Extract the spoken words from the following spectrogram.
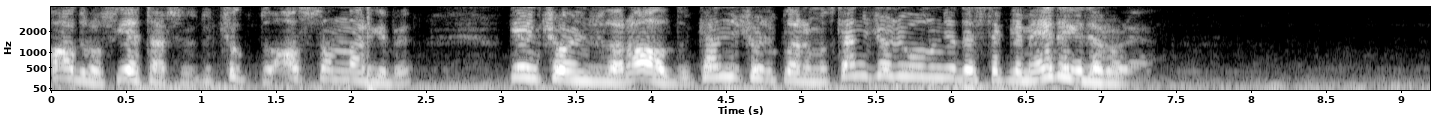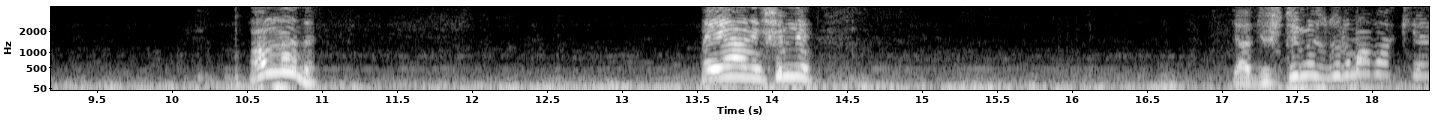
Kadrosu yetersizdi. Çıktı aslanlar gibi. Genç oyuncular aldı. Kendi çocuklarımız. Kendi çocuğu olunca desteklemeye de gider oraya. Anladın? E yani şimdi ya düştüğümüz duruma bak ya.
